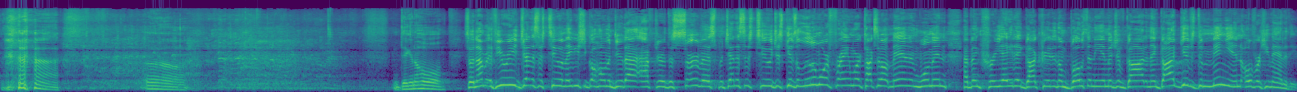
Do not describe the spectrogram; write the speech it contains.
oh. I'm digging a hole. So, number, if you read Genesis 2, and maybe you should go home and do that after the service, but Genesis 2 just gives a little more framework, talks about man and woman have been created. God created them both in the image of God, and then God gives dominion over humanity. And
